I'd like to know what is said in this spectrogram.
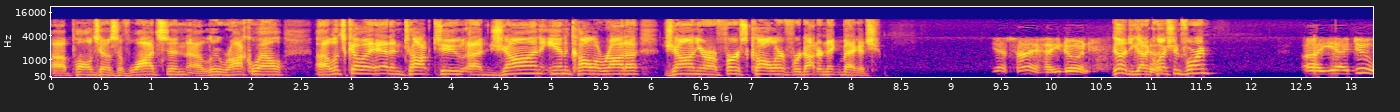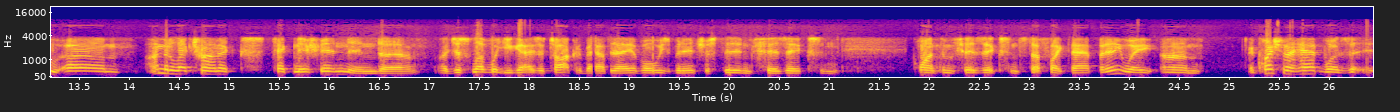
uh, Paul Joseph Watson, uh, Lew Rockwell. Uh, let's go ahead and talk to uh, John in Colorado. John, you're our first caller for Dr. Nick Begich. Yes, hi. How you doing? Good. You got a question for him? Uh, yeah, I do. Um, I'm an electronics technician, and uh, I just love what you guys are talking about today. I've always been interested in physics and quantum physics and stuff like that. But anyway, um, the question I had was, uh,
